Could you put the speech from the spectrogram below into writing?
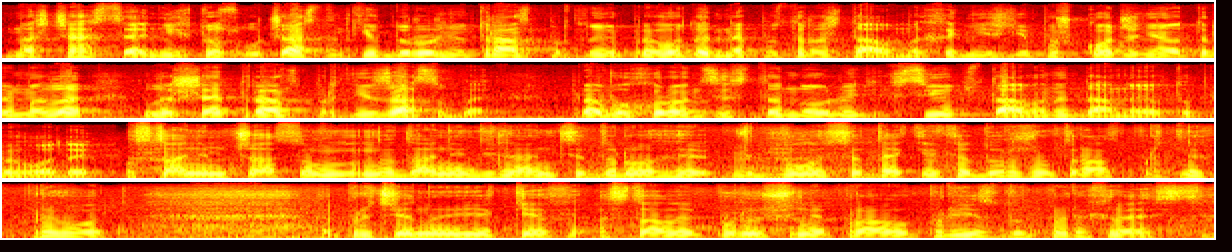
На щастя, ніхто з учасників дорожньо-транспортної пригоди не постраждав. Механічні пошкодження отримали лише транспортні засоби. Правоохоронці встановлюють всі обставини даної автопригоди. Останнім часом на даній ділянці дороги відбулося декілька дорожньо-транспортних пригод, причиною яких стали порушення правил проїзду перехрестя.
